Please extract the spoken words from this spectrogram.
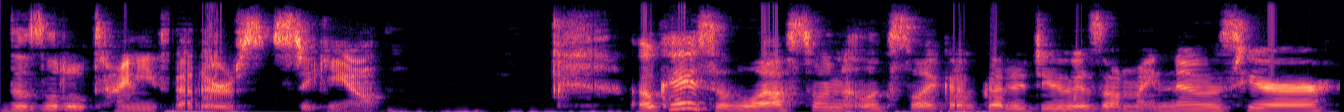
those little tiny feathers sticking out Okay, so the last one it looks like I've got to do is on my nose here.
